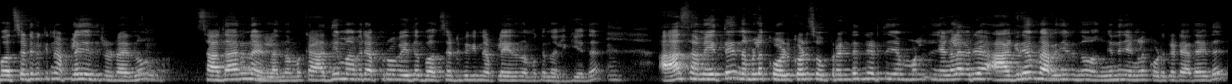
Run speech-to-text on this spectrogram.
ബർത്ത് സർട്ടിഫിക്കറ്റിന് അപ്ലൈ ചെയ്തിട്ടുണ്ടായിരുന്നു. സാധാരണയുള്ള നമുക്ക് ആദ്യം അവർ അപ്രൂവ് ചെയ്ത ബർത്ത് സർട്ടിഫിക്കറ്റിന് അപ്ലൈ ചെയ്ത് നമുക്ക് നൽകിയത്. ആ. സമയത്ത് നമ്മൾ കോഴിക്കോട് സൂപ്രണ്ടിന്റെ അടുത്ത് നമ്മൾ ഞങ്ങൾ ഒരു ആഗ്രഹം പറഞ്ഞിരുന്നു അങ്ങനെ ഞങ്ങൾ കൊടുക്കട്ടെ. അതായത്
